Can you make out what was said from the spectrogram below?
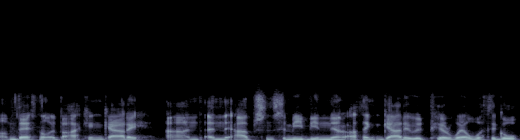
I'm definitely backing Gary, and in the absence of me being there, I think Gary would pair well with the goat.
